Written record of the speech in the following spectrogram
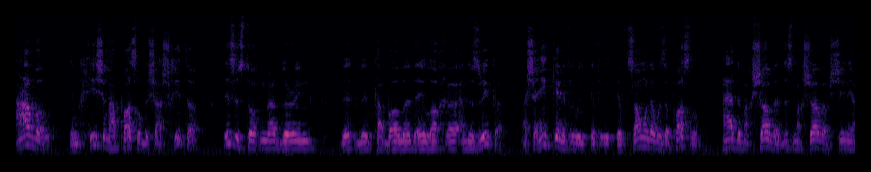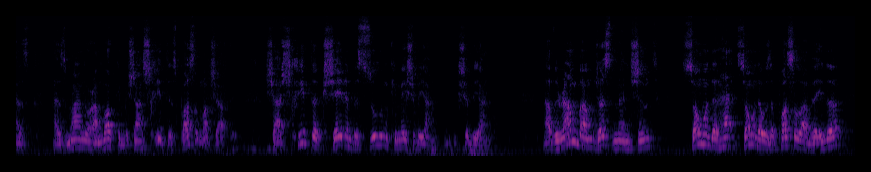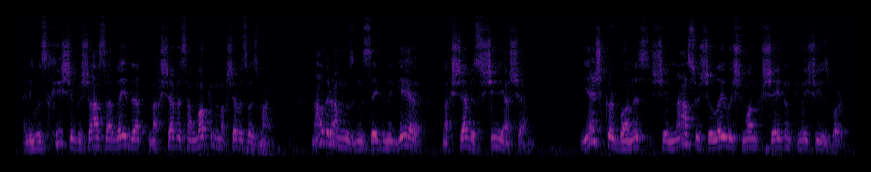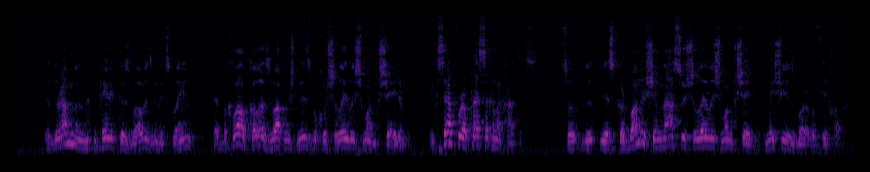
Aval im chishav apostle b'shashchita. This is talking about during the, the Kabbalah, the Elocha, and the Zrika. Masha'inkin, if, it was, if, if someone that was apostle had the machshava, this machshava of Shini has, has man or amokim, b'shan shchita, is possible machshavti. Shashchita ksherim besulim kimei shabiyanu. Now the Rambam just mentioned someone that had, someone that was apostle Aveda, and he was chishe b'shas Aveda, machshavas hamokim, machshavas hazman. Now the Rambam is going to say, b'negeya, machshavas Shini Hashem, יש קורבנס שנעשו שלא לשמון כשרים כמי שיסבור. As Rambam in Perek Tezvav is going to explain that בכלל כל הזבחים שנזבחו שלא לשמון כשרים, except for a Pesach and a Chatas. So there's קורבנס שהם נעשו שלא לשמון כשרים, כמי שיסבור לפיכך.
